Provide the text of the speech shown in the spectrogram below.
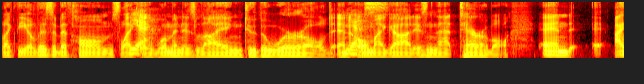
like the Elizabeth Holmes, like Yeah. a woman is lying to the world, and oh my God, isn't that terrible? And I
